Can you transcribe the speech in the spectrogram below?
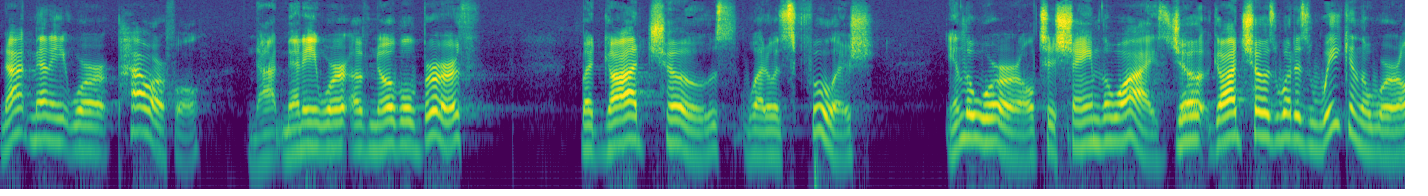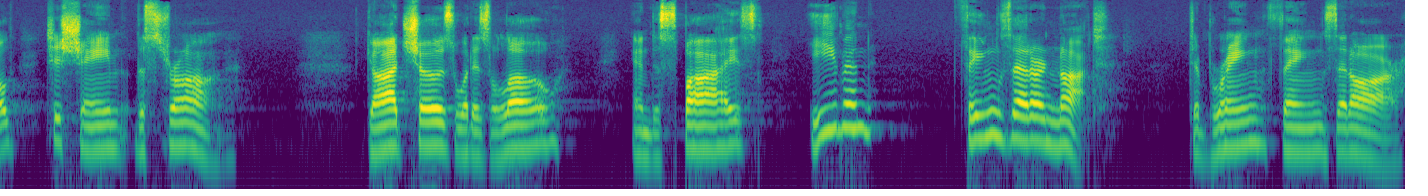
Not many were powerful. Not many were of noble birth. But God chose what was foolish in the world to shame the wise. God chose what is weak in the world to shame the strong. God chose what is low and despised, even things that are not, to bring things that are,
